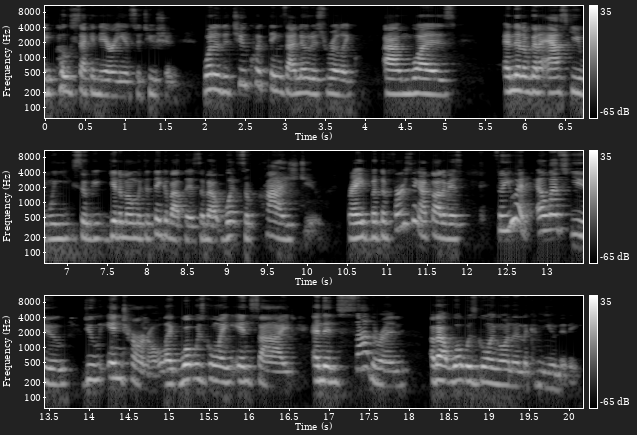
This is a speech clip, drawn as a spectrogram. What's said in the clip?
a post secondary institution. One of the two quick things I noticed really um, was and then I'm going to ask you when you so get a moment to think about this about what surprised you, right? But the first thing I thought of is so you had LSU do internal, like what was going inside, and then Southern about what was going on in the community.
